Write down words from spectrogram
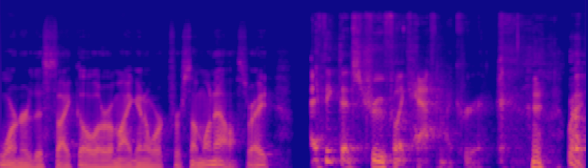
Warner this cycle, or am I going to work for someone else? Right. I think that's true for like half my career. right.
